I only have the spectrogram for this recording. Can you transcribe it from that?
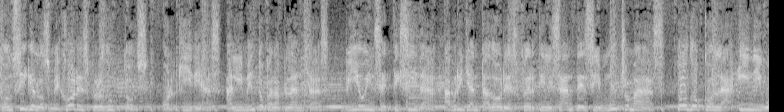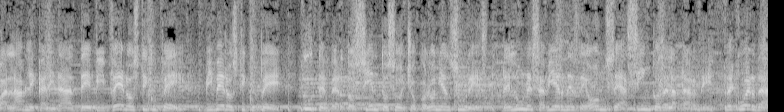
consigue los mejores productos, orquídeas, alimento para plantas, bioinsecticida, abrillantadores, fertilizantes y mucho más. Todo con la inigualable calidad de Viveros Ticupé. Viveros Ticupé, Gutenberg 208, Colonia Anzures, de lunes a viernes de 11 a 5 de la tarde. Recuerda,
